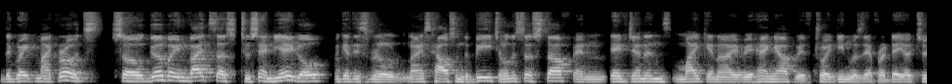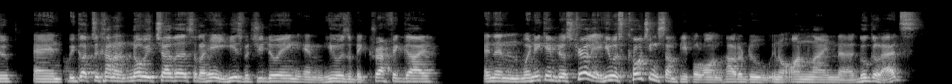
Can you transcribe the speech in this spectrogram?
the great Mike Rhodes. So Gerber invites us to San Diego. We get this little nice house on the beach and all this sort of stuff. And Dave Jenyns, Mike and I, we hang out with Troy Dean was there for a day or two. And we got to kind of know each other. Sort of, hey, here's what you're doing. And he was a big traffic guy. And then when he came to Australia, he was coaching some people on how to do, you know, online uh, Google ads.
